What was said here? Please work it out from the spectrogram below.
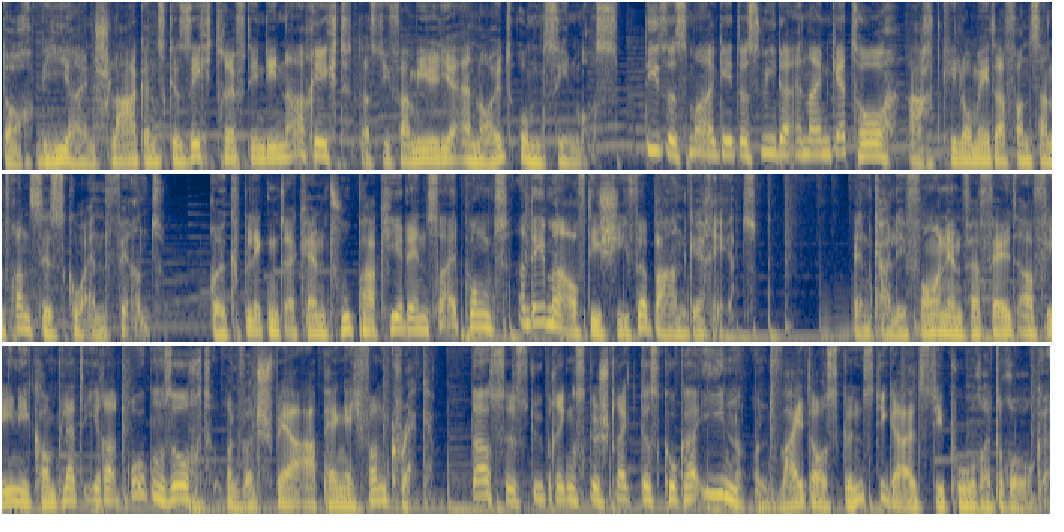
Doch wie ein Schlag ins Gesicht trifft ihn die Nachricht, dass die Familie erneut umziehen muss. Dieses Mal geht es wieder in ein Ghetto, acht Kilometer von San Francisco entfernt. Rückblickend erkennt Tupac hier den Zeitpunkt, an dem er auf die schiefe Bahn gerät. In Kalifornien verfällt Afeni komplett ihrer Drogensucht und wird schwer abhängig von Crack. Das ist übrigens gestrecktes Kokain und weitaus günstiger als die pure Droge.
